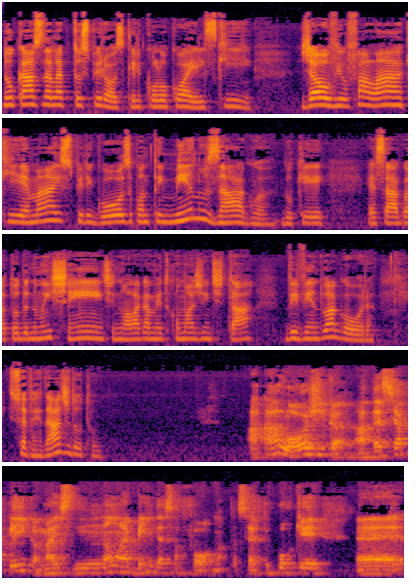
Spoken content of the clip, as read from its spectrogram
No caso da leptospirose, que ele colocou a eles que já ouviu falar que é mais perigoso quando tem menos água do que essa água toda no enchente, no alagamento como a gente está vivendo agora. Isso é verdade, doutor? A, a, lógica até se aplica, mas não é bem dessa forma, tá certo? Porque é,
